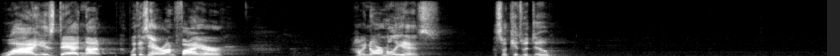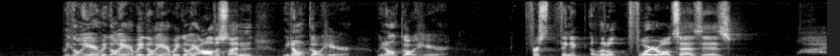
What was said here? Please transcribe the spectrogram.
Why is dad not with his hair on fire? How he normally is. That's what kids would do. We go here, we go here, we go here, we go here. All of a sudden, we don't go here. We don't go here. First thing a, little four year old says is, Why?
